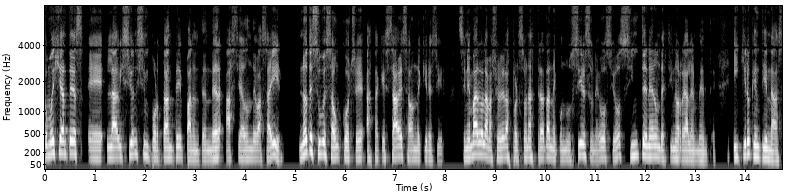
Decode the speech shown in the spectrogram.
como dije antes, eh, la visión es importante para entender hacia dónde vas a ir. No te subes a un coche hasta que sabes a dónde quieres ir. Sin embargo, la mayoría de las personas tratan de conducir su negocio sin tener un destino real en mente. Y quiero que entiendas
